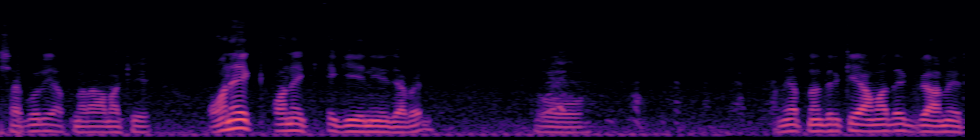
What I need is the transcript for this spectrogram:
আশা করি আপনারা আমাকে অনেক অনেক এগিয়ে নিয়ে যাবেন। তো আমি আপনাদেরকে আমাদের গ্রামের,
